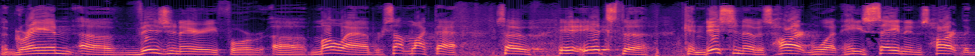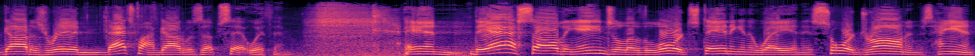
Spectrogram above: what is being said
a grand uh, visionary for uh, Moab or something like that." So it, it's the condition of his heart and what he's saying in his heart that God has read, and that's why God was upset with him. And the ass saw the angel of the Lord standing in the way, and his sword drawn in his hand.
